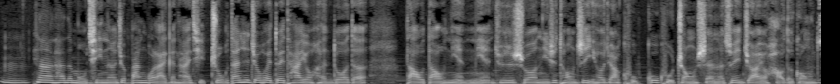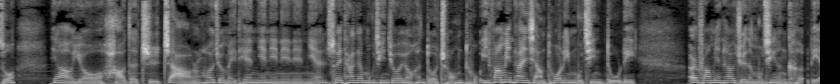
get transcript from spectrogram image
嗯那他的母亲呢就搬过来跟他一起住，但是就会对他有很多的叨叨念念，就是说你是同志以后就要苦孤苦终生了，所以你就要有好的工作，要有好的执照，然后就每天念念念念念，所以他跟母亲就会有很多冲突。一方面他很想脱离母亲独立。二方面，他又觉得母亲很可怜，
